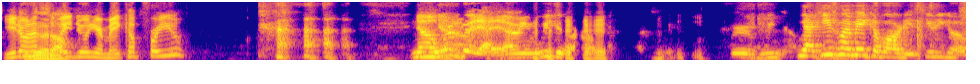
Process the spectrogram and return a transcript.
You don't We have do somebody doing your makeup for you? No, we're good at it. I mean, we do. We're, we know. Yeah, he's my makeup artist. Here you go.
